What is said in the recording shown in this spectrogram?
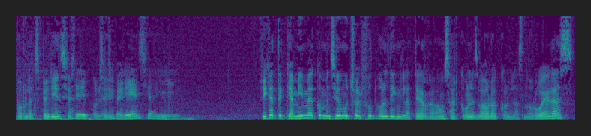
Por la experiencia. Sí, por la experiencia y Fíjate que a mí me ha convencido mucho el fútbol de Inglaterra. Vamos a ver cómo les va ahora con las noruegas.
